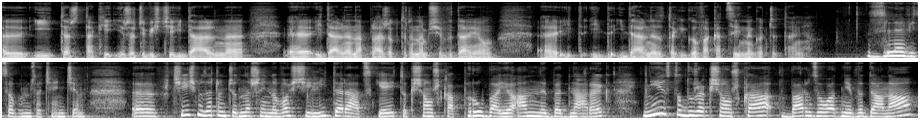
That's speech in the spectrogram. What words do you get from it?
y, i też takie rzeczywiście idealne, idealne na plaży, które nam się wydają ide- ide- idealne do takiego wakacyjnego czytania. Z lewicowym zacięciem. E, Chcieliśmy zacząć od naszej nowości literackiej. To książka Próba Joanny Bednarek. Nie jest to duża książka, bardzo ładnie wydana,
